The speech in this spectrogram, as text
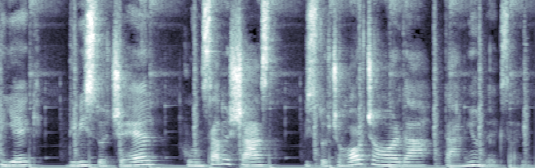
001 240 560 2414 در میون بگذارید.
